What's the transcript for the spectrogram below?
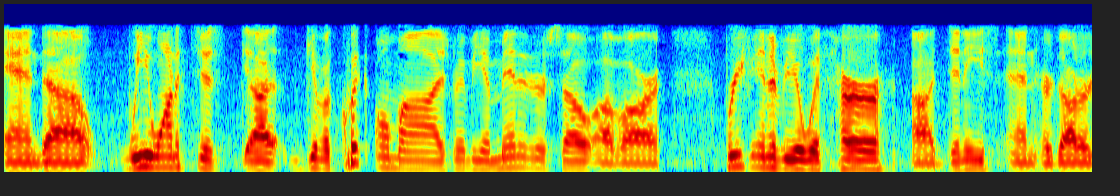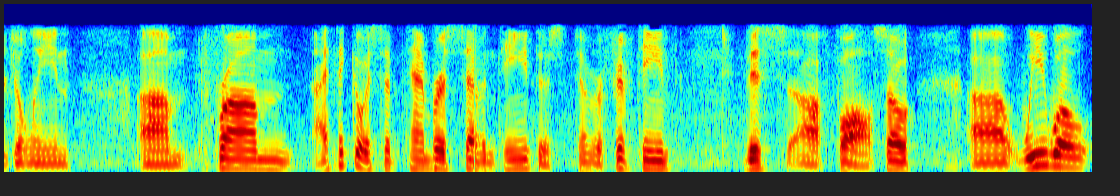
And uh we wanted to just uh give a quick homage, maybe a minute or so of our brief interview with her, uh Denise and her daughter Jolene um from I think it was September 17th or September 15th this uh fall. So uh we will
